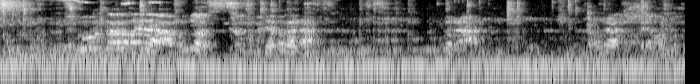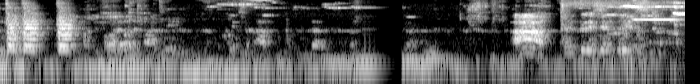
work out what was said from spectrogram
Pumunta ka na, Munoz. Masyado ka na. Wala. Wala. Ah, Centris, Centris.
